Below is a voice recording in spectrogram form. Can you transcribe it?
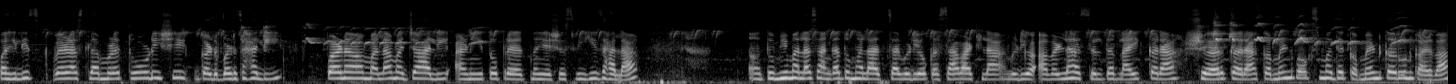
पहिलीच वेळ असल्यामुळे थोडीशी गडबड झाली पण मला मजा आली आणि तो प्रयत्न यशस्वीही झाला. तुम्ही मला सांगा तुम्हाला आजचा व्हिडिओ कसा वाटला? व्हिडिओ आवडला असेल तर लाईक करा शेअर करा कमेंट बॉक्समध्ये कमेंट करून कळवा.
